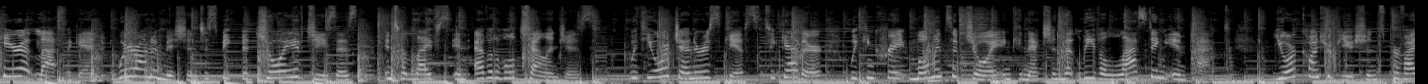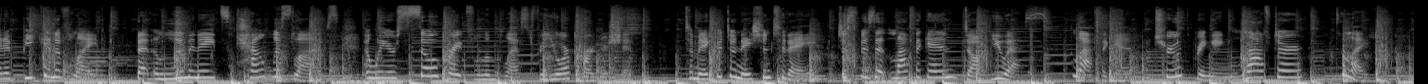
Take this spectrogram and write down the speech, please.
Here at Laugh Again, we're on a mission to speak the joy of Jesus into life's inevitable challenges. With your generous gifts, together we can create moments of joy and connection that leave a lasting impact. Your contributions provide a beacon of light that illuminates countless lives, and we are so grateful and blessed for your partnership. To make a donation today, just visit laughagain.us. Laugh Again, truth bringing laughter to life.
